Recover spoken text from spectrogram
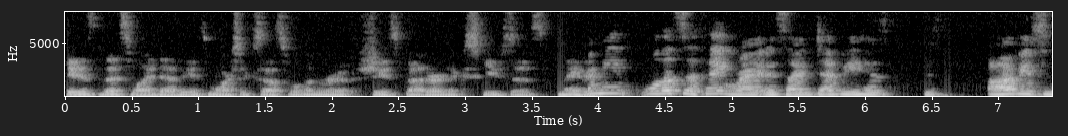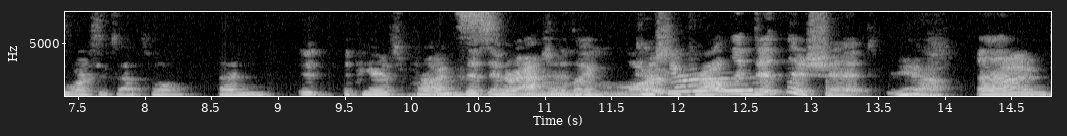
Is this why Debbie is more successful than Ruth? She's better at excuses. Maybe. I mean, well, that's the thing, right? It's like Debbie has is obviously more successful, and it appears from I'm this interaction, it's like because she probably did this shit, yeah. and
